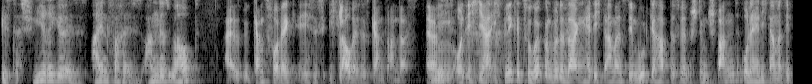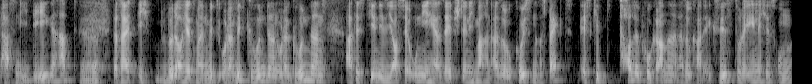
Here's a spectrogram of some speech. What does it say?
Ist das schwieriger? Ist es einfacher? Ist es anders überhaupt? Also ganz vorweg, es, ich glaube, es ist ganz anders. Ähm, und ich, ja, ich blicke zurück und würde sagen, hätte ich damals den Mut gehabt, das wäre bestimmt spannend, oder hätte ich damals die passende Idee gehabt. Ja. Das heißt, ich würde auch jetzt mal mit oder Mitgründern oder Gründern attestieren, die sich aus der Uni her selbstständig machen. Also größten Respekt. Es gibt tolle Programme, also gerade Exist oder ähnliches, um,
